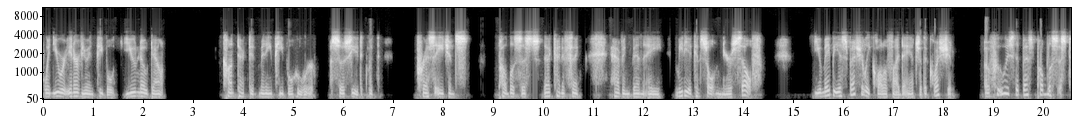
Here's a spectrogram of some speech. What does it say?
When you were interviewing people, you no doubt contacted many people who were associated with press agents publicists, that kind of thing. Having been a media consultant yourself, you may be especially qualified to answer the question of who is the best publicist?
